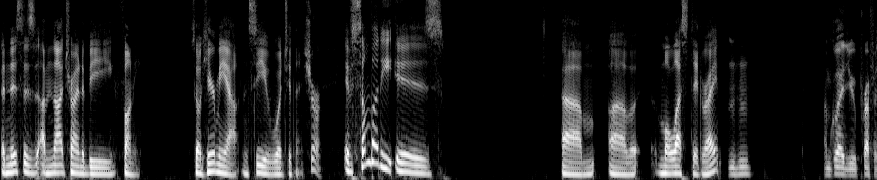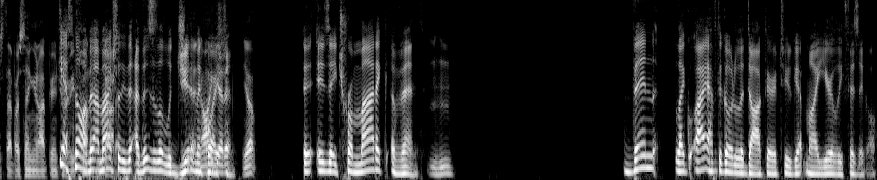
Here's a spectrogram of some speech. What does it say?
And this is, I'm not trying to be funny. So hear me out and see what you think. sure. If somebody is um, uh, molested, right? Mm-hmm. I'm glad you prefaced that by saying you're not being Yes, no, I'm. I'm it. actually, uh, this is a legitimate Yeah, no, question. it. Yep. Is a traumatic event, Mm-hmm. then like I have to go to the doctor to get my yearly physical.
